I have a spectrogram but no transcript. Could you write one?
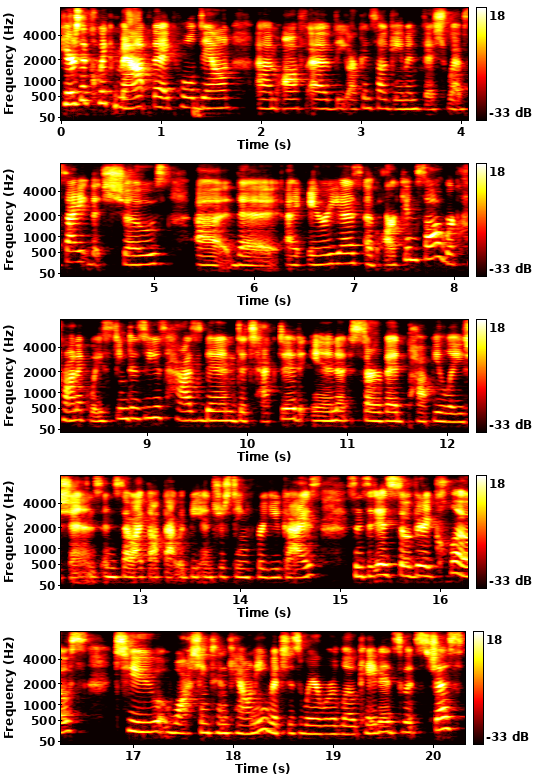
Here's a quick map that I pulled down um, off of the Arkansas Game and Fish website that shows uh, the uh, areas of Arkansas where chronic wasting disease has been detected in cervid populations. And so I thought that would be interesting for you guys since it is so very close to Washington County, which is where we're located. So it's just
